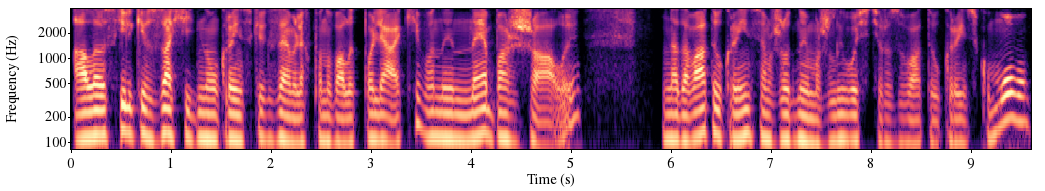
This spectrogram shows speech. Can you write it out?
але оскільки в західноукраїнських землях панували поляки, вони не бажали надавати українцям жодної можливості розвивати українську мову.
